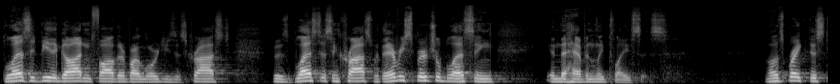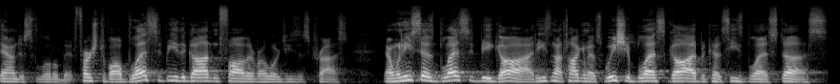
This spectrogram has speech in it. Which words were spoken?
Blessed be the God and Father of our Lord Jesus Christ, who has blessed us in Christ with every spiritual blessing in the heavenly places. Now let's break this down just a little bit. First of all, blessed be the God and Father of our Lord Jesus Christ. Now, when he says, blessed be God, he's not talking about us. We should bless God because he's blessed us.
